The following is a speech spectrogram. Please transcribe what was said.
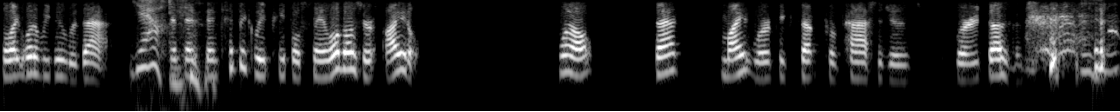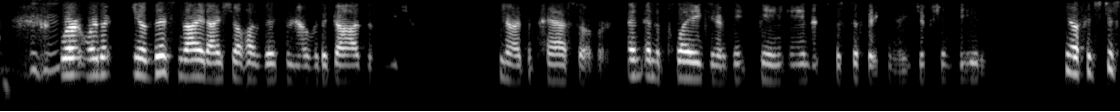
So, like, what do we do with that? Yeah. And, and, and typically people say, well, those are idols. Well, that might work except for passages where it doesn't. Mhm. Mhm. where where the you know this night I shall have victory over the gods of Egypt. You know, at the Passover and and the plagues, you know, being aimed at specific you know Egyptian deities. You know, if it's just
